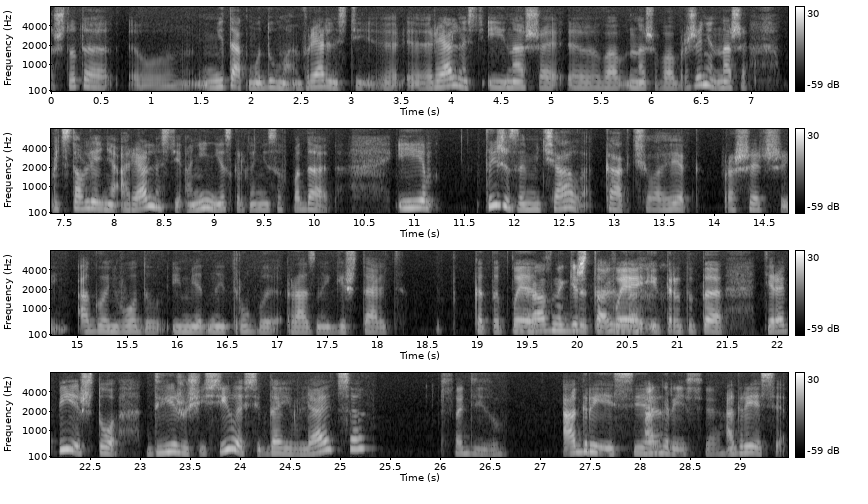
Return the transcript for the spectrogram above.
что-то э, не так мы думаем. В реальности э, реальность и наше, э, во- наше воображение, наше представление о реальности, они несколько не совпадают. И ты же замечала, как человек, прошедший огонь, воду и медные трубы, разный гештальт, КТП, Разный гештальт, ДТП да. и тра терапии, что движущей силой всегда является Садизм. агрессия. Агрессия. Агрессия.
